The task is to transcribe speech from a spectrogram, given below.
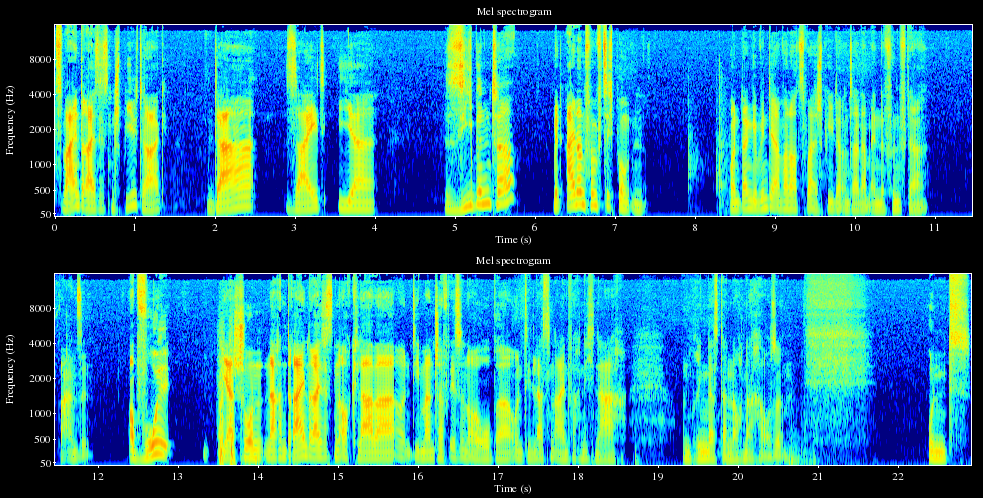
32. Spieltag, da seid ihr Siebenter mit 51 Punkten. Und dann gewinnt ihr einfach noch zwei Spiele und seid am Ende Fünfter. Wahnsinn. Obwohl ja schon nach dem 33. auch klar war, und die Mannschaft ist in Europa und sie lassen einfach nicht nach und bringen das dann noch nach Hause. Und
